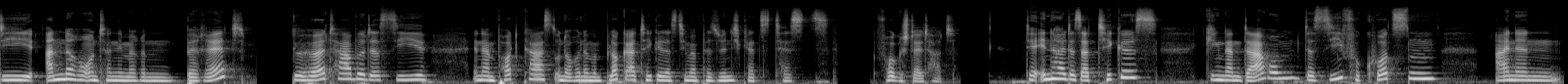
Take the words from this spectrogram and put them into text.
die andere Unternehmerinnen berät, gehört habe, dass sie in einem Podcast und auch in einem Blogartikel das Thema Persönlichkeitstests vorgestellt hat. Der Inhalt des Artikels ging dann darum, dass sie vor kurzem einen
